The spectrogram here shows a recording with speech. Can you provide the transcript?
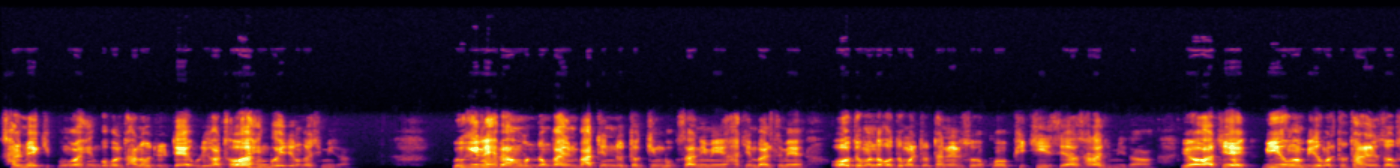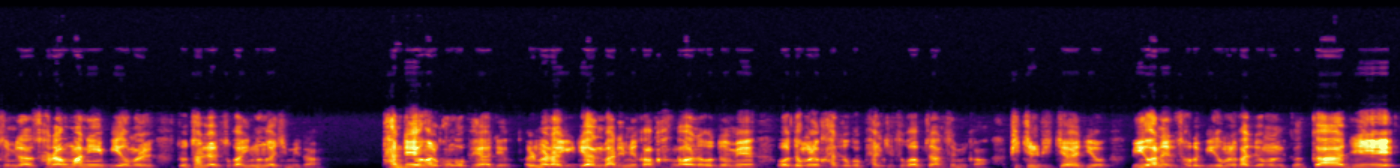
삶의 기쁨과 행복을 나눠줄 때 우리가 더 행복해지는 것입니다. 의기는 해방운동가인 마틴 루터킹 목사님이 하신 말씀에 어둠은 어둠을 쫓아낼 수 없고 빛이 있어야 사라집니다. 이와 같이 미움은 미움을 쫓아낼 수 없습니다. 사랑만이 미움을 쫓아낼 수가 있는 것입니다. 반대형을 공급해야 돼요. 얼마나 유리한 말입니까? 강한 어둠에 어둠을 가지고 밝힐 수가 없지 않습니까? 빛을 비춰야지요. 안에 서로 미움을 가지면 끝까지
